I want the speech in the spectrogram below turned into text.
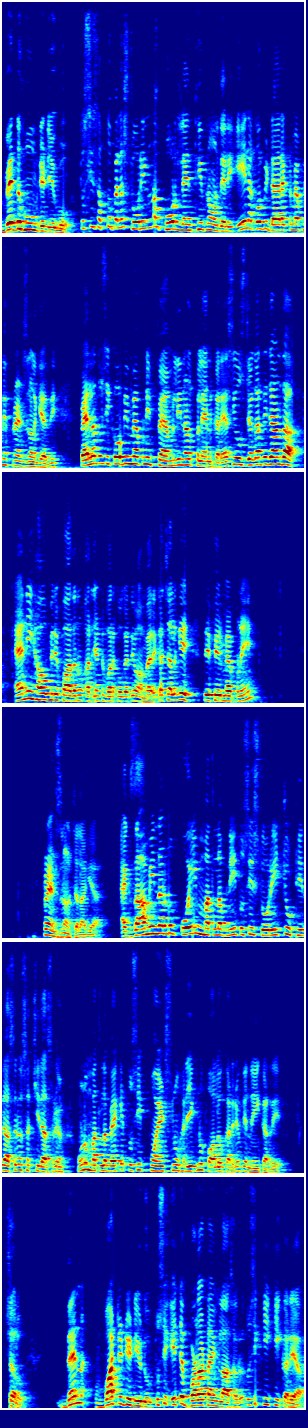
with whom did you go ਤੁਸੀਂ ਸਭ ਤੋਂ ਪਹਿਲਾਂ ਸਟੋਰੀ ਨੂੰ ਨਾ ਹੋਰ ਲੈਂਥੀ ਬਣਾਉਣ ਦੇ ਲਈ, ਇਹ ਨਾ ਕਹੋ ਵੀ ਡਾਇਰੈਕਟ ਮੈਂ ਆਪਣੇ ਫਰੈਂਡਸ ਨਾਲ ਗਿਆ ਸੀ। ਪਹਿਲਾਂ ਤੁਸੀਂ ਕਹੋ ਵੀ ਮੈਂ ਆਪਣੀ ਫੈਮਿਲੀ ਨਾਲ ਪਲਾਨ ਕਰਿਆ ਸੀ ਉਸ ਜਗ੍ਹਾ ਤੇ ਜਾਣ ਦਾ ਐਨੀ ਹਾਊ ਮੇਰੇ ਫਾਦਰ ਨੂੰ ਅਰਜੈਂਟ ਵਰਕ ਹੋ ਗਿਆ ਤੇ ਉਹ ਅਮਰੀਕਾ ਚਲ ਗਏ ਤੇ ਫਿਰ ਮੈਂ ਆਪਣੇ ਫਰੈਂਡਸ ਨਾਲ ਚਲਾ ਗਿਆ ਐਗਜ਼ਾਮੀਨਰ ਨੂੰ ਕੋਈ ਮਤਲਬ ਨਹੀਂ ਤੁਸੀਂ ਸਟੋਰੀ ਝੂਠੀ ਦੱਸ ਰਹੇ ਹੋ ਸੱਚੀ ਦੱਸ ਰਹੇ ਹੋ ਉਹਨੂੰ ਮਤਲਬ ਹੈ ਕਿ ਤੁਸੀਂ ਪੁਆਇੰਟਸ ਨੂੰ ਹਰੀਕ ਨੂੰ ਫੋਲੋ ਕਰ ਰਹੇ ਹੋ ਕਿ ਨਹੀਂ ਕਰ ਰਹੇ ਚਲੋ then what did you do ਤੁਸੀਂ ਇਹ ਤੇ ਬੜਾ ਟਾਈਮ ਲਾ ਸਕਦੇ ਹੋ ਤੁਸੀਂ ਕੀ ਕੀ ਕਰਿਆ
